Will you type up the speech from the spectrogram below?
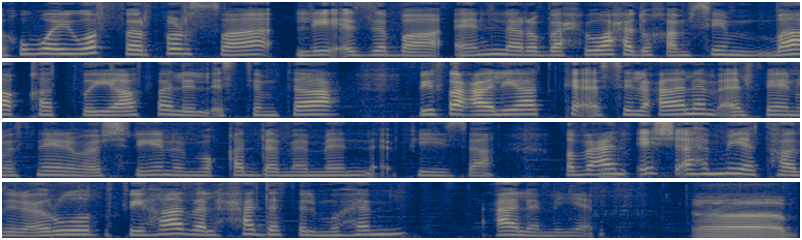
وهو يوفر فرصة للزبائن لربح 51 باقة ضيافة للاستمتاع بفعاليات كأس العالم 2022 المقدمة من فيزا. طبعا إيش أهمية هذه العروض في هذا الحدث المهم عالميا؟ آه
